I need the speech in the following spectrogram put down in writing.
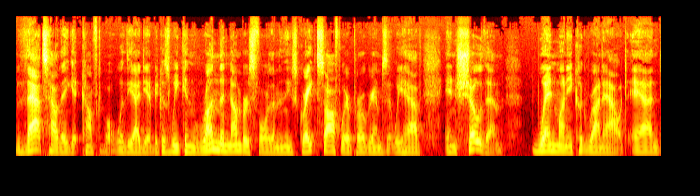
That's how they get comfortable with the idea because we can run the numbers for them in these great software programs that we have and show them when money could run out and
